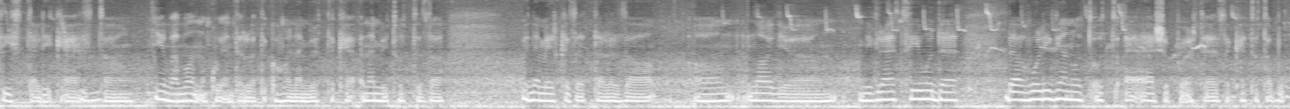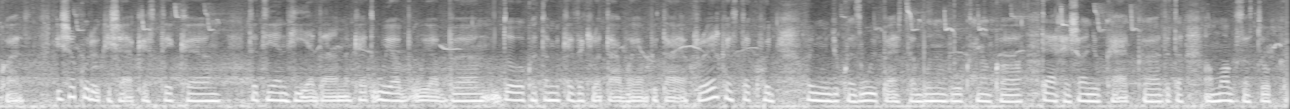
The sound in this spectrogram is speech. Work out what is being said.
tisztelik ezt. Mm. A, nyilván vannak olyan területek, ahol nem, jöttek el, nem jutott ez a hogy nem érkezett el ez a, a nagy migráció, de, de ahol igen, ott, ott elsöpörte ezeket a tabukat. És akkor ők is elkezdték, tehát ilyen hiedelmeket, újabb, újabb dolgokat, amik ezekről a távolabbi tájakról érkeztek, hogy, hogy mondjuk az új perc a bonobóknak a terhes anyukák, tehát a, a magzatok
